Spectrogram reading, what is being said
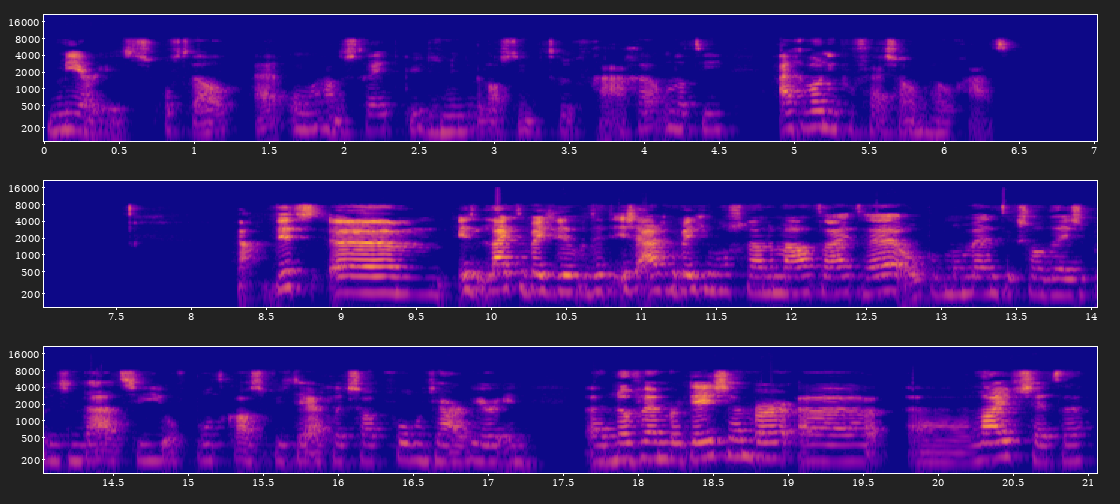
meer is. Oftewel, hè, onderaan de streep kun je dus minder belasting terugvragen, omdat die eigen woningforfait zo omhoog gaat. Nou, dit, um, is, lijkt een beetje, dit is eigenlijk een beetje los aan de maaltijd. Hè? Op het moment, ik zal deze presentatie of podcast of iets dergelijks, zal ik volgend jaar weer in uh, november, december uh, live zetten.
